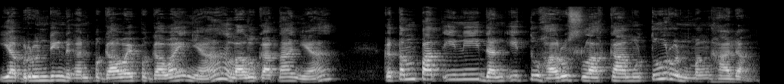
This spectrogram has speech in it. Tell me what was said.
Ia berunding dengan pegawai-pegawainya, lalu katanya, "Ke tempat ini dan itu haruslah kamu turun menghadang."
